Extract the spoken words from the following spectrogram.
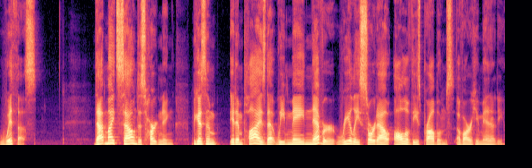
with us. That might sound disheartening because it implies that we may never really sort out all of these problems of our humanity.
